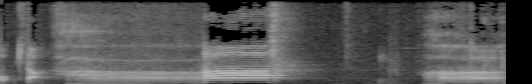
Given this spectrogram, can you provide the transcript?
お来た。ははああはあ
